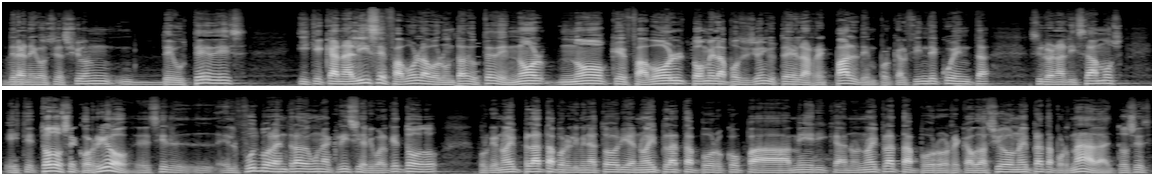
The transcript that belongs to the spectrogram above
de la negociación de ustedes y que canalice Favol la voluntad de ustedes, no, no que Favol tome la posición y ustedes la respalden, porque al fin de cuentas si lo analizamos, este, todo se corrió. Es decir, el, fútbol ha entrado en una crisis al igual que todo, porque no hay plata por eliminatoria, no hay plata por Copa América, no, no hay plata por recaudación, no hay plata por nada. Entonces,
